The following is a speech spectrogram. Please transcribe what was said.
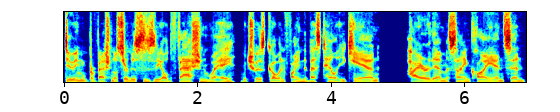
doing professional services the old fashioned way, which was go and find the best talent you can, hire them, assign clients. And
